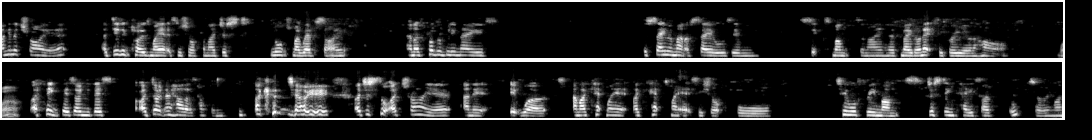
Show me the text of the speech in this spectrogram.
I'm going to try it. I didn't close my Etsy shop and I just launched my website. And I've probably made the same amount of sales in six months than I have made on Etsy for a year and a half. Wow. I think there's only there's I don't know how that's happened. I couldn't tell you. I just thought I'd try it and it it worked. And I kept my I kept my Etsy shop for two or three months just in case I oh sorry my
